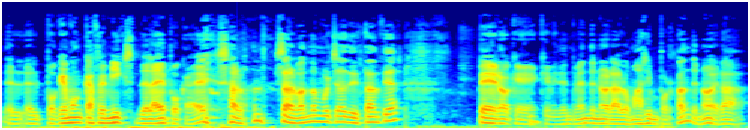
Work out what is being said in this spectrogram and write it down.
el, Pokémon Café Mix de la época, ¿eh? salvando, muchas distancias, pero que, evidentemente no era lo más importante, ¿no? Era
